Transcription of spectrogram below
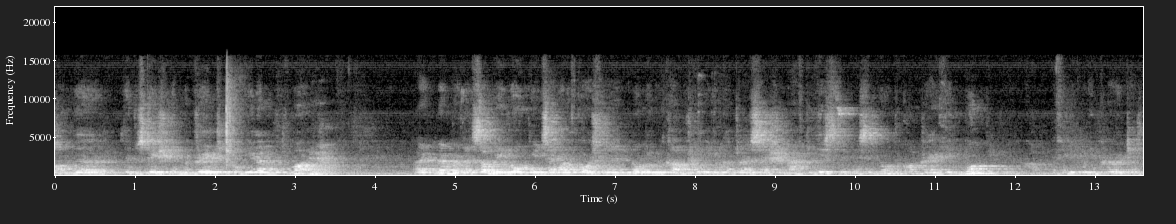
on the, station in Madrid on the 11th of March, I remember that somebody wrote me and said, well, of course, nobody will come to the Educateur session after this thing. I said, no, on the contrary, I think more people will come. I think it will encourage us.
